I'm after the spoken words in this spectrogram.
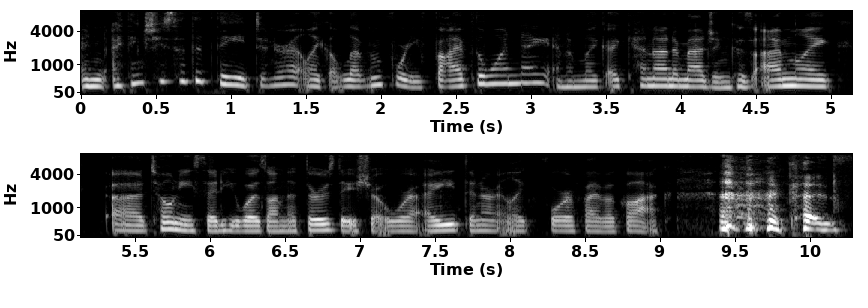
and I think she said that they ate dinner at like 11:45 the one night and I'm like I cannot imagine because I'm like uh, Tony said he was on the Thursday show where I eat dinner at like 4 or 5 o'clock because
